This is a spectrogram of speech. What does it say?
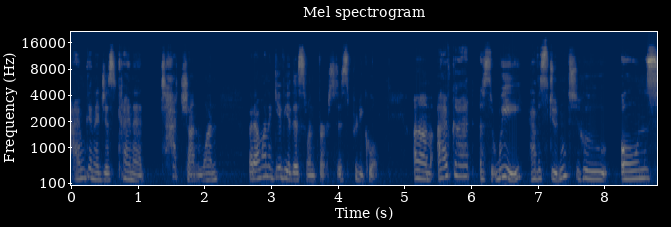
I'm going to just kind of touch on one. But I want to give you this one first. It's pretty cool. Um, I've got, a, we have a student who owns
